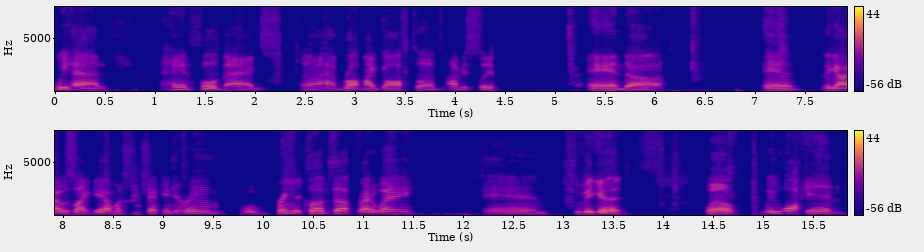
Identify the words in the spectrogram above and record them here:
we had a handful of bags. Uh, I had brought my golf clubs, obviously, and uh, and the guy was like, "Yeah, once you check in your room, we'll bring your clubs up right away, and we'll be good." Well, we walk in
